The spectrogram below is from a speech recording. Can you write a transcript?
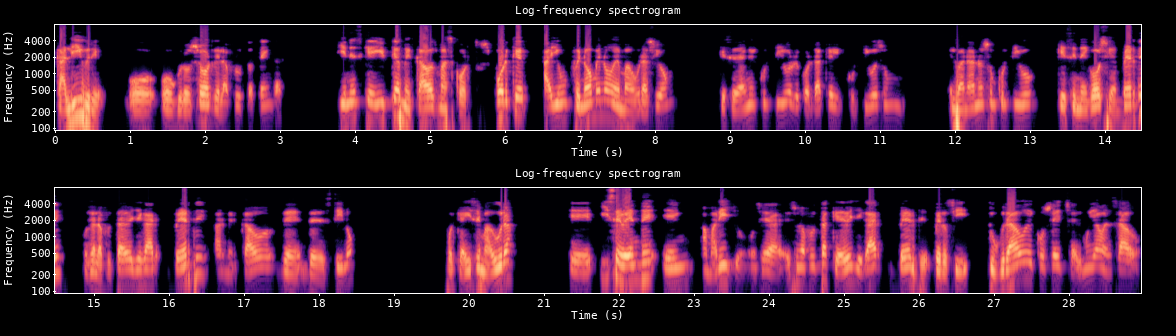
calibre o, grosor de la fruta tengas, tienes que irte a mercados más cortos, porque hay un fenómeno de maduración que se da en el cultivo. Recuerda que el cultivo es un, el banano es un cultivo que se negocia en verde, o sea, la fruta debe llegar verde al mercado de, destino, porque ahí se madura, eh, y se vende en amarillo, o sea, es una fruta que debe llegar verde, pero si tu grado de cosecha es muy avanzado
